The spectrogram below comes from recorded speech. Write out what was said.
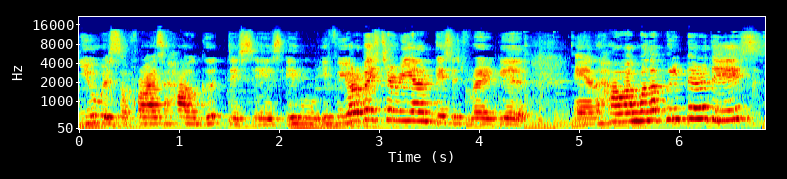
You will surprise how good this is. In, if you're vegetarian, this is very good. And how I'm gonna prepare this?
